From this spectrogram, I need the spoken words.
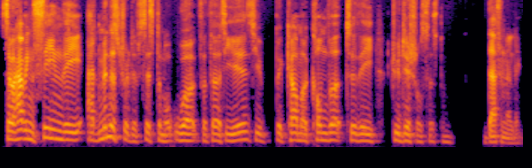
so having seen the administrative system at work for 30 years you've become a convert to the judicial system definitely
